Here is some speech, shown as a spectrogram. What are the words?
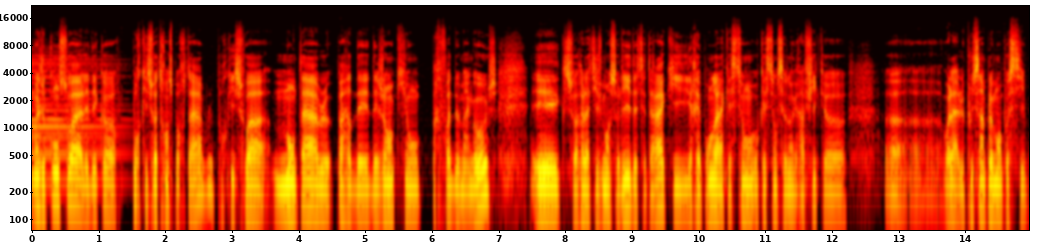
Moi, je conçois les décors pour qu'ils soient transportables, pour qu'ils soient montables par des, gens qui ont parfois deux mains gauches et qui soient relativement solides, etc., qui répondent à la question, aux questions scénographiques euh, euh, voilà, le plus simplement possible.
